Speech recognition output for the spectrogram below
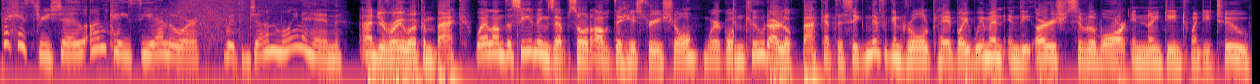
The History Show on KCLR with John Moynihan. And you're very welcome back. Well, on this evening's episode of The History Show, we're going to conclude our look back at the significant role played by women in the Irish Civil War in 1922.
